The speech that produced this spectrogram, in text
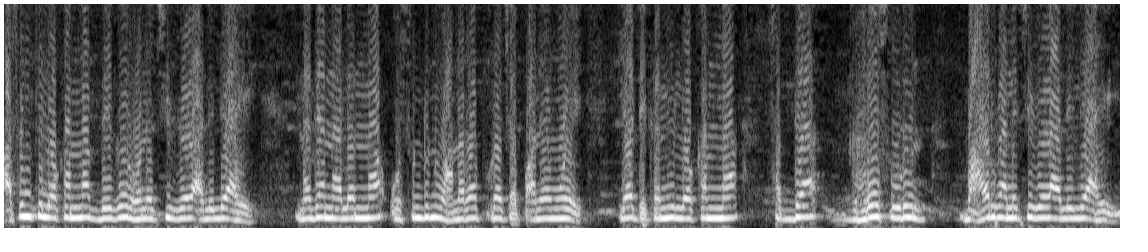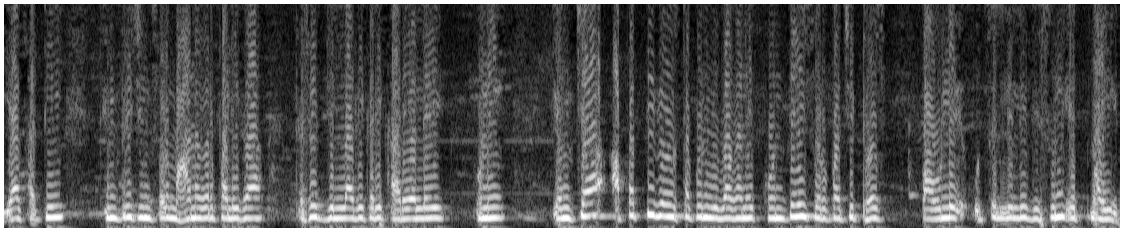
असंख्य लोकांना बेघर होण्याची वेळ आलेली आहे. नद्या नाल्यांना ओसंडून वाहणाऱ्या पुराच्या पाण्यामुळे या ठिकाणी लोकांना सध्या घरं सोडून बाहेर जाण्याची वेळ आलेली आहे. यासाठी पिंपरी चिंचवड महानगरपालिका तसेच जिल्हाधिकारी कार्यालय पुणे यांच्या आपत्ती व्यवस्थापन विभागाने कोणत्याही स्वरूपाची ठोस पावले उचललेली दिसून येत नाहीत.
